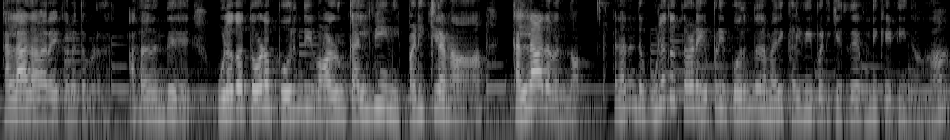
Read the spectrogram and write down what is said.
கல்லாதவரை கருதப்படுறார். அதாவது வந்து உலகத்தோட பொருந்தி வாழும் கல்வியை நீ படிக்கலனா கல்லாதவன் தான் அதாவது இந்த உலகத்தோட எப்படி பொருந்துற மாதிரி கல்வி படிக்கிறது அப்படின்னு கேட்டிங்கன்னா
